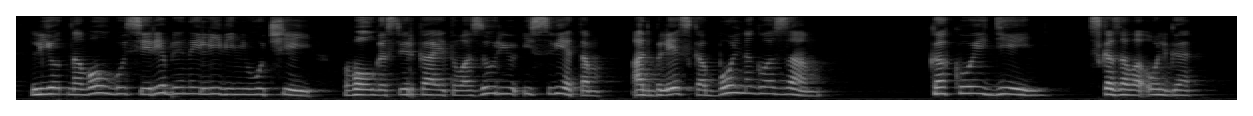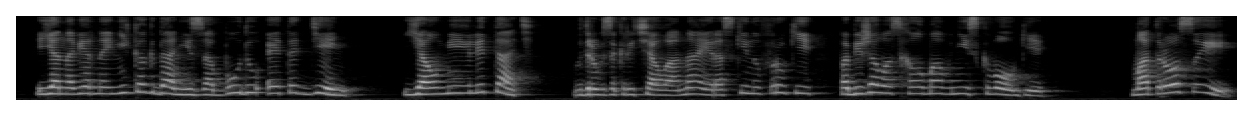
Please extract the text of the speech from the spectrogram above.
— льет на Волгу серебряный ливень лучей. Волга сверкает лазурью и светом, от блеска больно глазам. «Какой день!» — сказала Ольга. «Я, наверное, никогда не забуду этот день. Я умею летать!» Вдруг закричала она и, раскинув руки, побежала с холма вниз к Волге. «Матросы,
